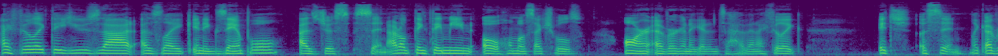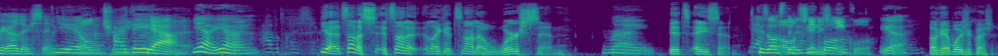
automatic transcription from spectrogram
I feel like they use that as like an example as just sin. I don't think they mean, oh, homosexuals aren't ever going to get into heaven. I feel like it's a sin, like every other sin. Yeah. Adultery. Are they? Yeah. Yeah, yeah. Yeah, it's not a. s- It's not a like. It's not a worse sin. Right. It's a sin. Because all, All sin, is, sin is equal. equal. Yeah. Okay, what was your question?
